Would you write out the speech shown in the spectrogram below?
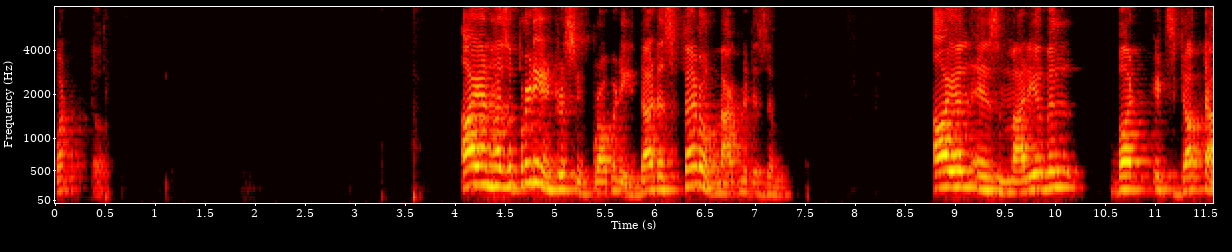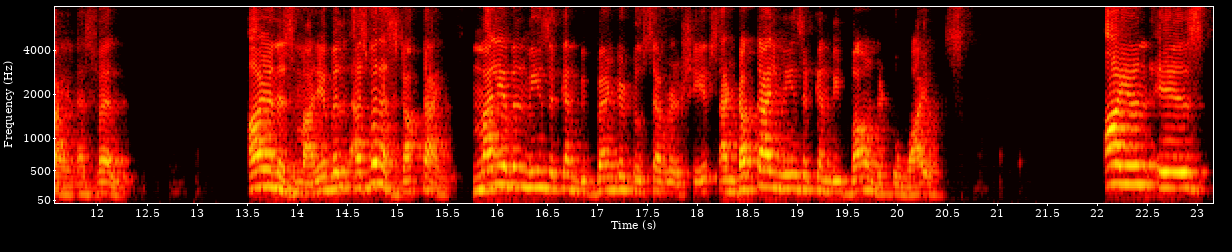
What the? Iron has a pretty interesting property that is ferromagnetism. Iron is malleable, but it's ductile as well. Iron is malleable as well as ductile. Malleable means it can be bent into several shapes and ductile means it can be bound into wires. Iron is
